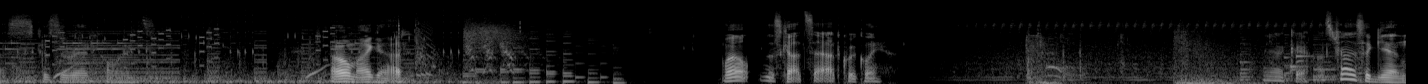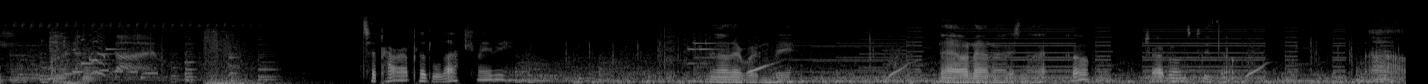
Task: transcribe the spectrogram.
yes, because the red coins. Oh my god. Well, this got sad quickly. Okay, let's try this again. There power up to the left, maybe? No, there wouldn't be. No, no, no, there's not. Oh, dry bones, please don't. Oh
